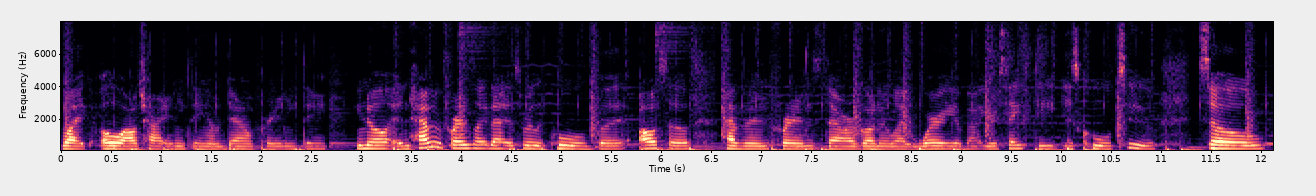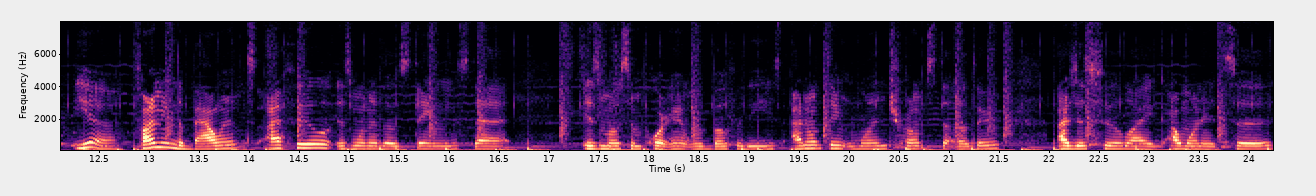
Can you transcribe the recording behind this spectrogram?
like, oh, I'll try anything, I'm down for anything, you know. And having friends like that is really cool, but also having friends that are gonna like worry about your safety is cool too. So, yeah, finding the balance, I feel, is one of those things that is most important with both of these. I don't think one trumps the other. I just feel like I wanted to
